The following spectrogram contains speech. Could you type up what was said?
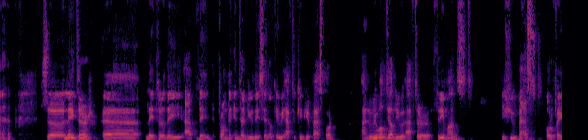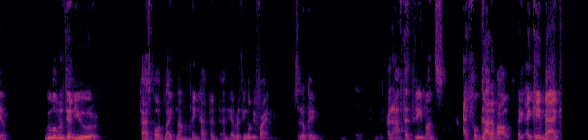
so later, uh, later they, uh, they from the interview they said, "Okay, we have to keep your passport, and we will tell you after three months if you pass or fail. We will return your passport like nothing happened and everything will be fine. I said, okay. And after three months, I forgot about, like I came back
